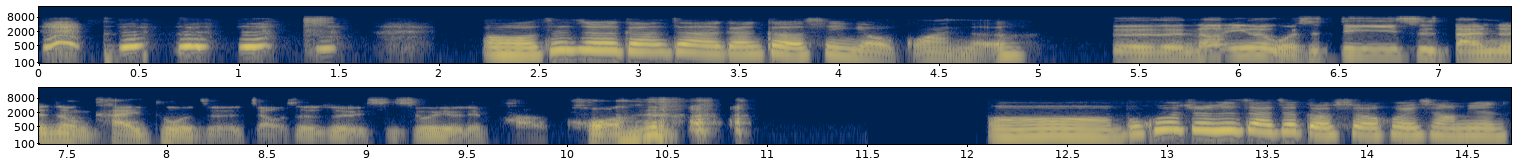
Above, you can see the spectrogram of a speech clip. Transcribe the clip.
哦，这就是跟这个跟个性有关的。对对对，然后因为我是第一次担任这种开拓者的角色，所以其实会有点彷徨。哦，不过就是在这个社会上面，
